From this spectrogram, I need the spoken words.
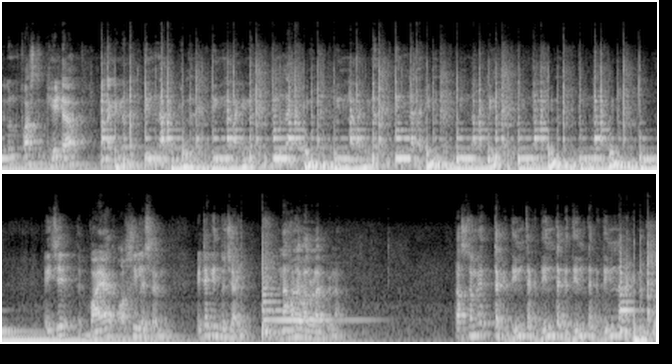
দেখুন ফার্স্ট ঘেটা মানে কেন বায়ার অসিলেশন, এটা কিন্তু চাই। না হলে ভালো লাগবে না। তার সঙ্গে তাকে দিন তাক দিন তাকে দিন তাকে দিন না কিন্তু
